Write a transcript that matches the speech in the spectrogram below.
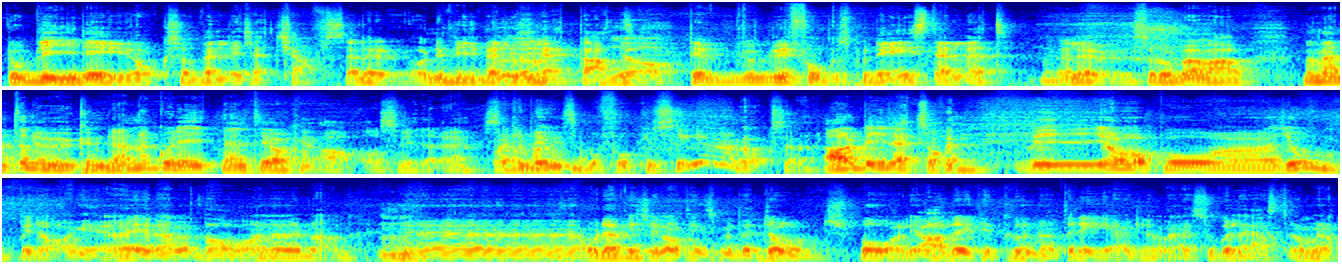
Då blir det ju också väldigt lätt tjafs, eller hur? Och det blir väldigt Mm. lätt att Ja. det blir fokus på det istället. Eller hur? Så då börjar man, men vänta nu, hur kunde den gå dit när inte jag kan, ja och så vidare. Så Man kan bli liksom- ofokuserad också. Ja, det blir lätt så. Vi, jag var på Jomp idag. Jag är där med barnen ibland. Eh, och där finns ju någonting som heter Dodgeball. Jag har aldrig riktigt kunnat reglerna. Jag stod och läste dem idag.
